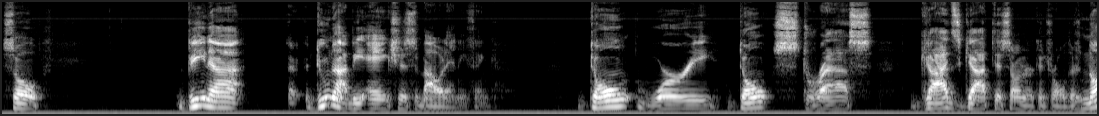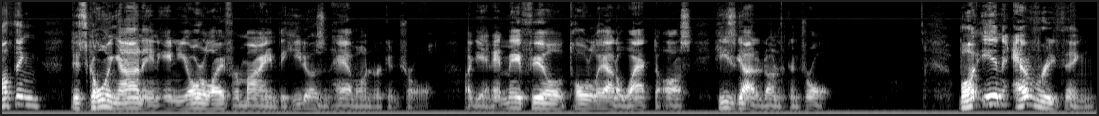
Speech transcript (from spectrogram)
So, be not, do not be anxious about anything. Don't worry. Don't stress. God's got this under control. There's nothing that's going on in, in your life or mine that He doesn't have under control. Again, it may feel totally out of whack to us. He's got it under control. But in everything,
